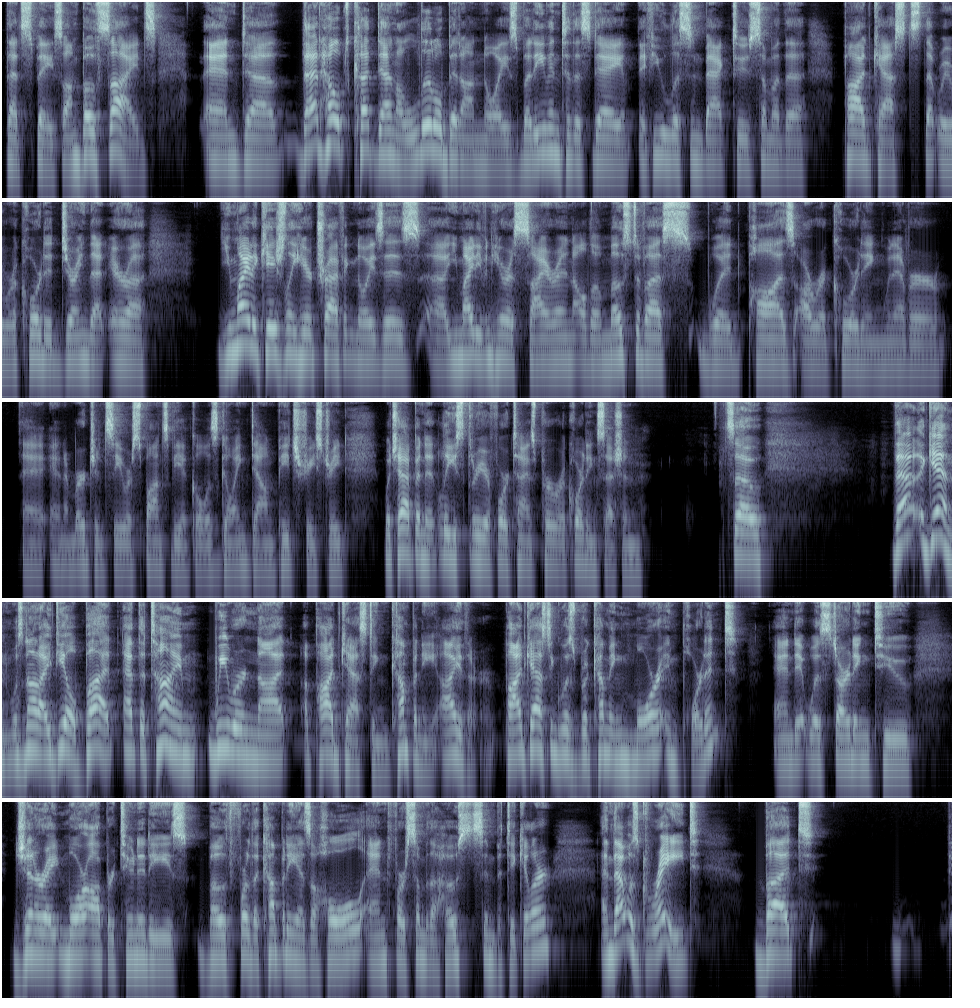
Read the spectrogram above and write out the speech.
that space on both sides and uh, that helped cut down a little bit on noise but even to this day if you listen back to some of the podcasts that we recorded during that era You might occasionally hear traffic noises. Uh, you might even hear a siren, although most of us would pause our recording whenever a, an emergency response vehicle was going down Peachtree Street, which happened at least three or four times per recording session. So, that again was not ideal, but at the time, we were not a podcasting company either. Podcasting was becoming more important and it was starting to generate more opportunities both for the company as a whole and for some of the hosts in particular. And that was great, but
